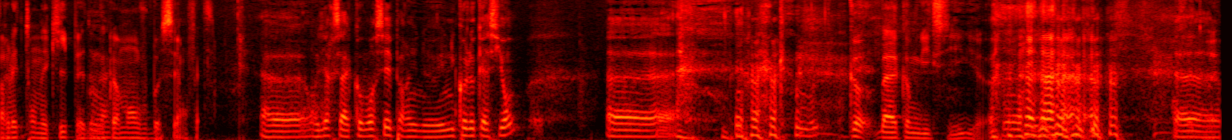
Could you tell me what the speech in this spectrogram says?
parler de ton équipe et de Ouais. comment vous bossez en fait. Euh, on va dire que ça a commencé par une, une colocation. Euh, co- bah, comme Geeks League. Euh,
